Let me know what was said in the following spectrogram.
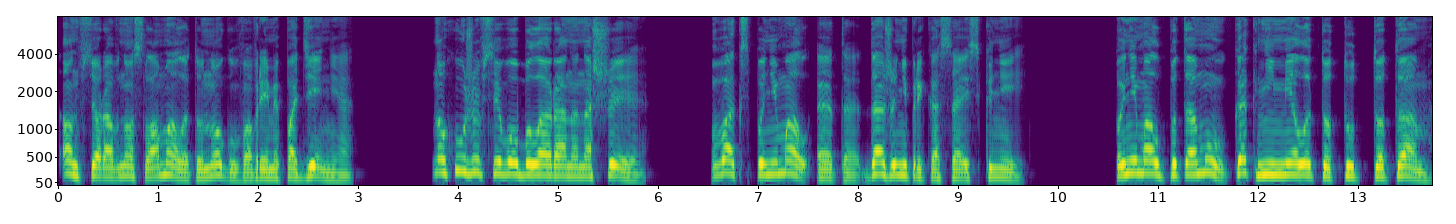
Он все равно сломал эту ногу во время падения. Но хуже всего была рана на шее. Вакс понимал это, даже не прикасаясь к ней. Понимал потому, как немело то тут, то там,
